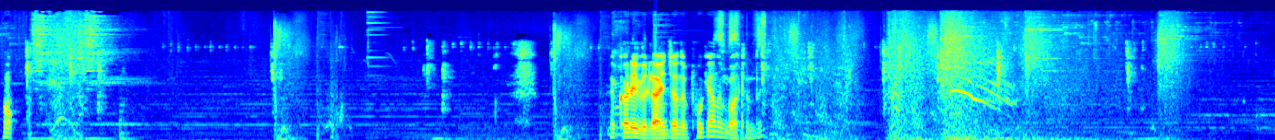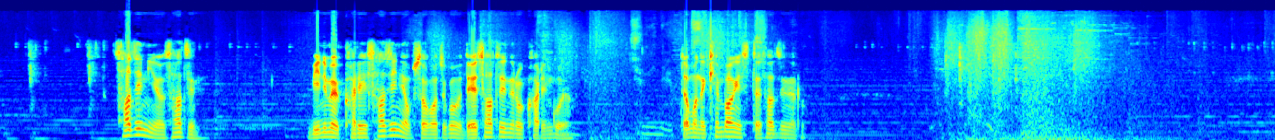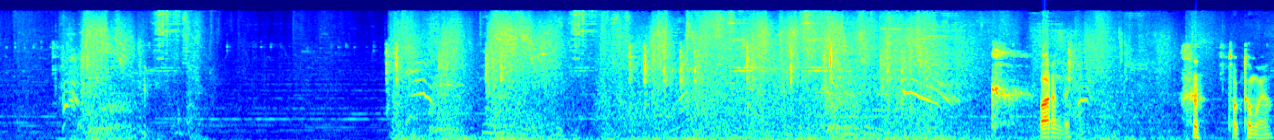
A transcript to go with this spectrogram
어? 헤카림이 라인전을 포기하는 것 같은데? 사진이요 사진. 미니맵 가릴 사진이 없어가지고 내 사진으로 가린 거야. 저번에 캠방 있을 때 사진으로. 빠른데? 적토 모양.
